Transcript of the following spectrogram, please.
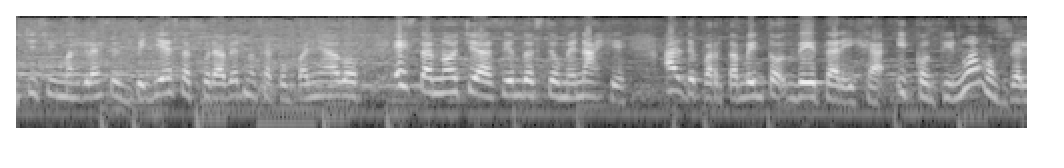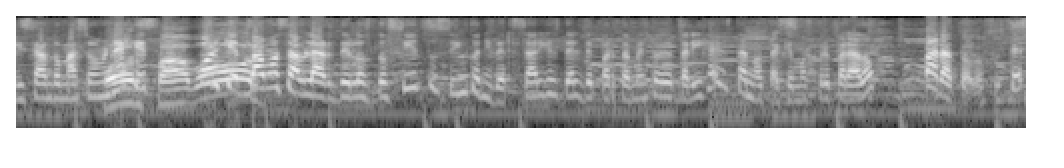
muchísimas gracias bellezas por habernos acompañado esta noche haciendo este homenaje al departamento de Tarija. Y continuamos realizando más homenajes porque vamos a hablar de los 205 aniversarios del departamento de Tarija, esta nota que hemos preparado para todos ustedes.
